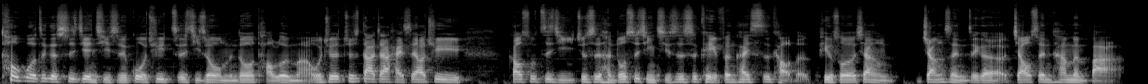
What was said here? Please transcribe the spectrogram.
透过这个事件，其实过去这几周我们都讨论嘛，我觉得就是大家还是要去告诉自己，就是很多事情其实是可以分开思考的。譬如说像 Johnson 这个娇生他们把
